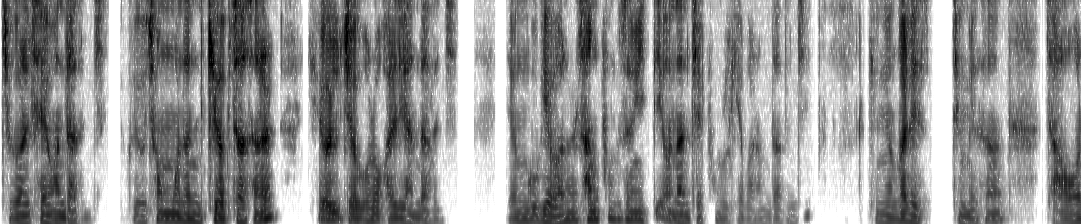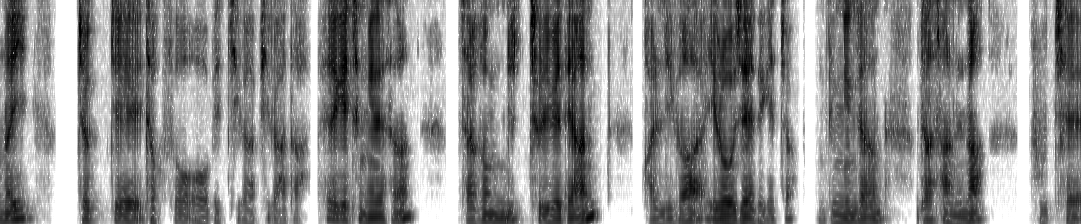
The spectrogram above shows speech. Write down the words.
직원을 채용한다든지 그리고 총무는 기업 자산을 효율적으로 관리한다든지 연구 개발은 상품성이 뛰어난 제품을 개발한다든지 경영 관리 측면에서는 자원의 적재적소 배치가 필요하다. 회계 측면에서는 자금 유출입에 대한 관리가 이루어져야 되겠죠. 경영자는 자산이나 부채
